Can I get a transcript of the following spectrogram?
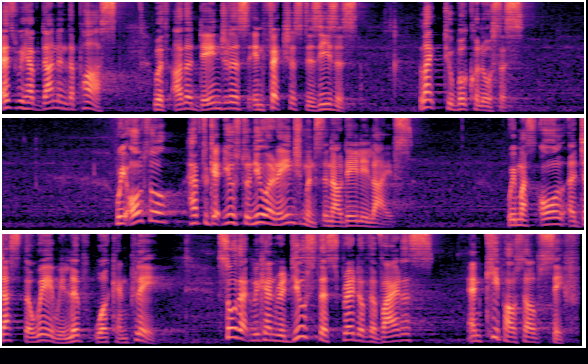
as we have done in the past with other dangerous infectious diseases like tuberculosis. We also have to get used to new arrangements in our daily lives. We must all adjust the way we live, work, and play so that we can reduce the spread of the virus and keep ourselves safe.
